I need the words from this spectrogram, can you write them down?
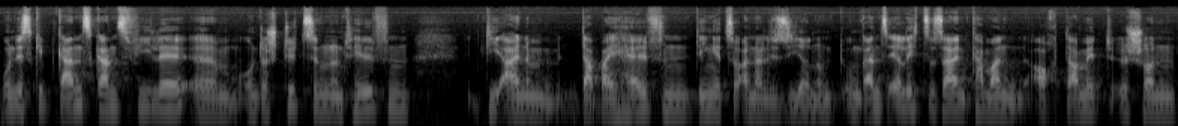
Und es gibt ganz, ganz viele ähm, Unterstützungen und Hilfen, die einem dabei helfen, Dinge zu analysieren. Und um ganz ehrlich zu sein, kann man auch damit schon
